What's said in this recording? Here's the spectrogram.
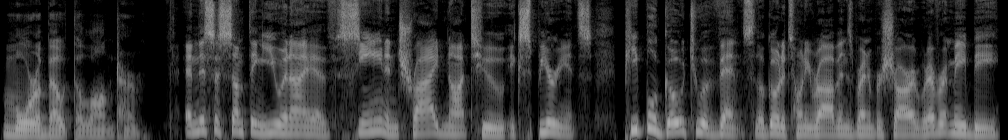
more about the long term. And this is something you and I have seen and tried not to experience. People go to events, they'll go to Tony Robbins, Brendon Burchard, whatever it may be.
